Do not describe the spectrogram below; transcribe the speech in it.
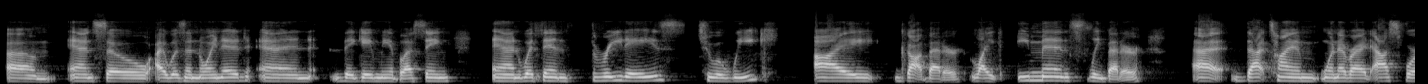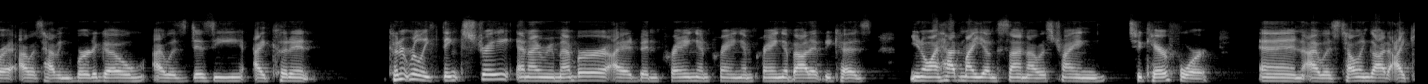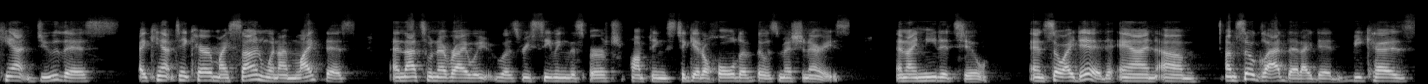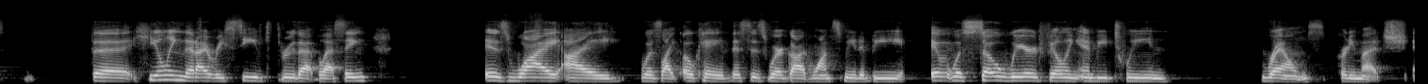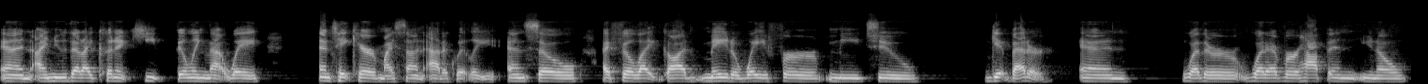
Um, and so I was anointed and they gave me a blessing. And within three days to a week, I got better, like immensely better. At that time, whenever I'd asked for it, I was having vertigo. I was dizzy. I couldn't couldn't really think straight. And I remember I had been praying and praying and praying about it because, you know, I had my young son I was trying to care for. And I was telling God, I can't do this. I can't take care of my son when I'm like this. And that's whenever I w- was receiving the spiritual promptings to get a hold of those missionaries and I needed to. And so I did. And um, I'm so glad that I did because the healing that I received through that blessing is why I was like, okay, this is where God wants me to be. It was so weird feeling in between realms, pretty much. And I knew that I couldn't keep feeling that way and take care of my son adequately. And so I feel like God made a way for me to get better and whether whatever happened you know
